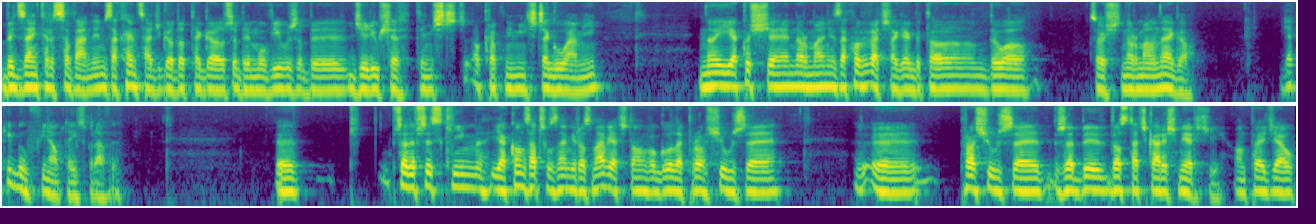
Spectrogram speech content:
być zainteresowanym, zachęcać go do tego, żeby mówił, żeby dzielił się tymi okropnymi szczegółami. No i jakoś się normalnie zachowywać, tak jakby to było coś normalnego. Jaki był finał tej sprawy? przede wszystkim, jak on zaczął z nami rozmawiać, to on w ogóle prosił, że yy, prosił, że, żeby dostać karę śmierci. On powiedział,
